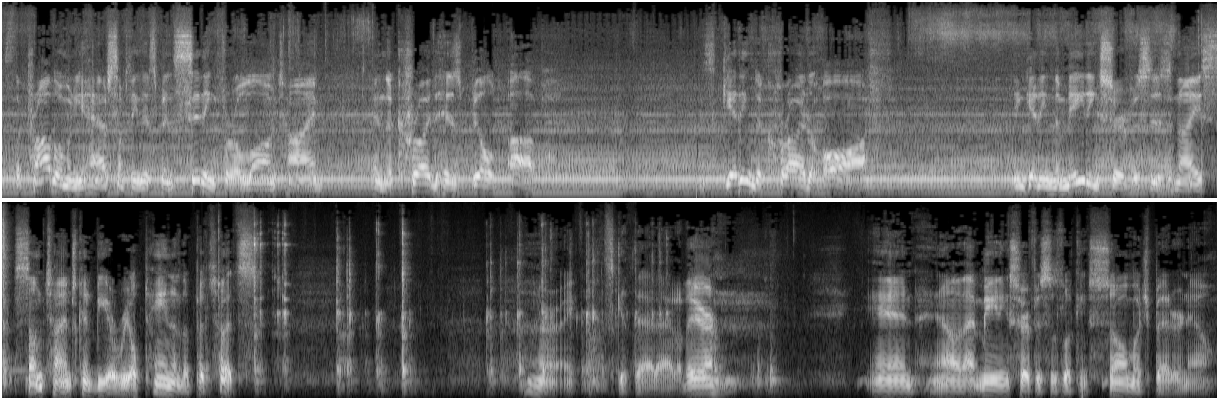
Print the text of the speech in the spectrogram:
it's the problem when you have something that's been sitting for a long time and the crud has built up is getting the crud off and getting the mating surfaces nice sometimes can be a real pain in the patoots. Get that out of there. And now that mating surface is looking so much better now.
